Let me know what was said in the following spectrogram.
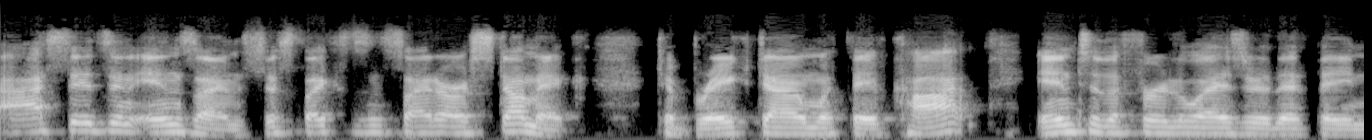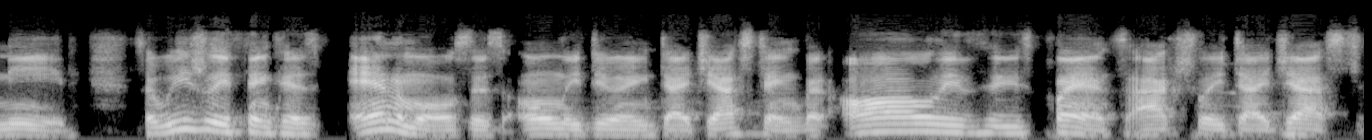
acids and enzymes, just like it's inside our stomach, to break down what they've caught into the fertilizer that they need. So we usually think as animals as only doing digesting, but all of these plants actually digest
